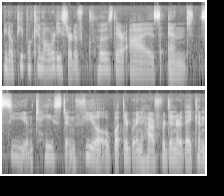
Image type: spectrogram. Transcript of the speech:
you know, people can already sort of close their eyes and see and taste and feel what they're going to have for dinner. They can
